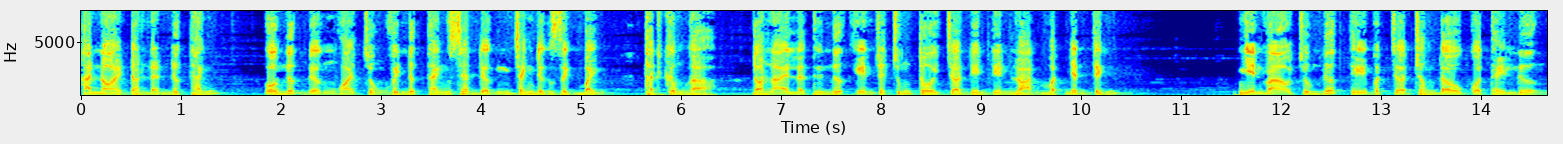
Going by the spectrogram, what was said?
Hắn nói đó là nước thánh. Uống nước được hòa chung với nước thánh sẽ được tránh được dịch bệnh. Thật không ngờ đó lại là thứ nước khiến cho chúng tôi trở nên điên loạn mất nhân tính. Nhìn vào chung nước thì bất chợt trong đầu của thầy Lương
